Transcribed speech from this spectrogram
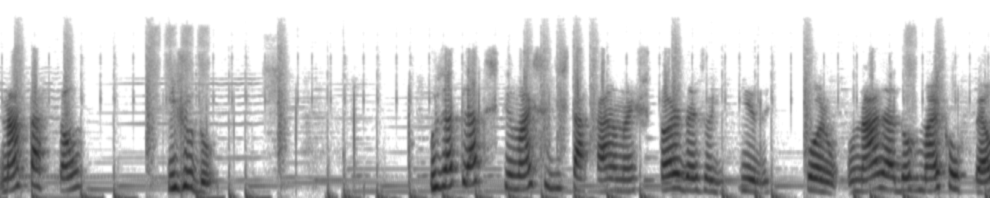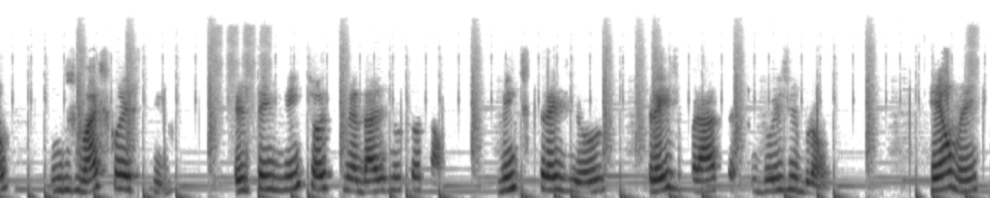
natação e judô. Os atletas que mais se destacaram na história das Olimpíadas foram o nadador Michael Phelps, um dos mais conhecidos. Ele tem 28 medalhas no total, 23 de ouro, 3 de prata e 2 de bronze. Realmente,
